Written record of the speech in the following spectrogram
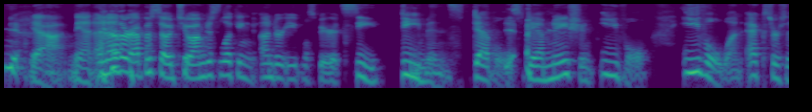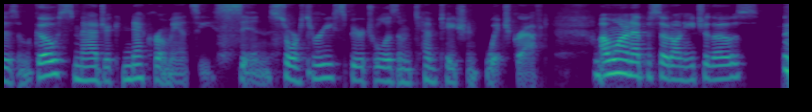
Yeah. Yeah, man. Another episode too. I'm just looking under evil spirits. See demons, devils, damnation, evil, evil one, exorcism, ghosts, magic, necromancy, sin, sorcery, spiritualism, temptation, witchcraft. I want an episode on each of those. I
